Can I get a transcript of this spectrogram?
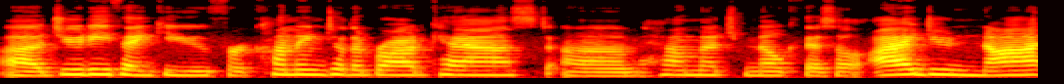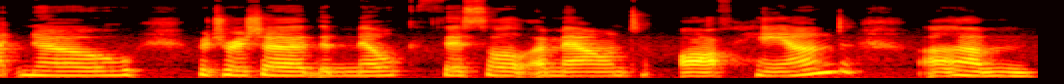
Uh, Judy, thank you for coming to the broadcast. Um, how much milk thistle? I do not know, Patricia, the milk thistle amount offhand. Um,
